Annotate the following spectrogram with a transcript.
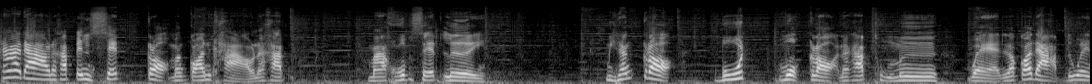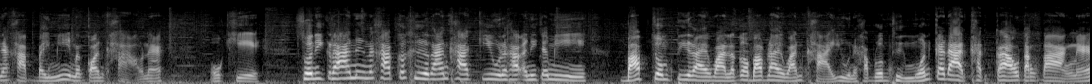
5 ดาวนะครับ เป็นเซตเกราะมังกรขาวนะครับ มาครบเซตเลย มีทั้งเกราะบูทหมวกเกราะนะครับ ถุงมือแหวนแล้วก็ดาบด้วยนะครับ ใบมีดมังกรขาวนะ โอเค ส่วนอีกร้านหนึ่งนะครับ ก็คือร้านคากิวนะครับ อันนี้จะมีบัฟโจมตีรายวันแล้วก็บัฟรายวันขายอยู่นะครับ รวมถึงม้วนกระดาษขัดเกลาต่างๆ นะ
